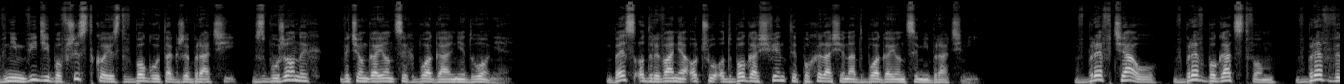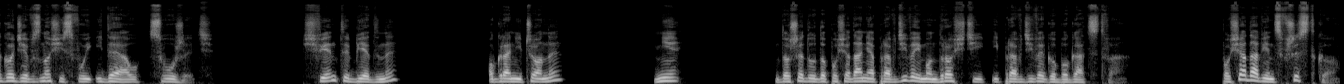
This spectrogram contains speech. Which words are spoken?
W nim widzi, bo wszystko jest w Bogu także braci, wzburzonych, wyciągających błagalnie dłonie. Bez odrywania oczu od Boga święty pochyla się nad błagającymi braćmi. Wbrew ciału, wbrew bogactwom, wbrew wygodzie wznosi swój ideał służyć. Święty biedny? Ograniczony? Nie. Doszedł do posiadania prawdziwej mądrości i prawdziwego bogactwa. Posiada więc wszystko.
